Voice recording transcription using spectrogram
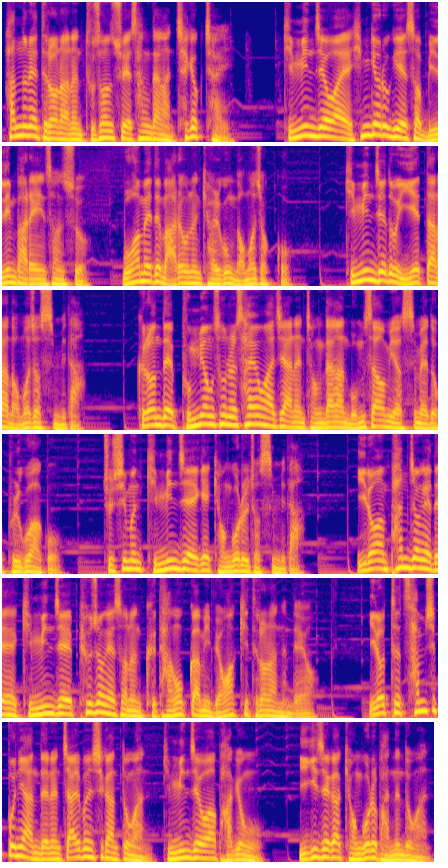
한눈에 드러나는 두 선수의 상당한 체격 차이. 김민재와의 힘겨루기에서 밀린 바레인 선수 모하메드 마르우는 결국 넘어졌고 김민재도 이에 따라 넘어졌습니다. 그런데 분명 손을 사용하지 않은 정당한 몸싸움이었음에도 불구하고 주심은 김민재에게 경고를 줬습니다. 이러한 판정에 대해 김민재의 표정에서는 그 당혹감이 명확히 드러났는데요. 이렇듯 30분이 안 되는 짧은 시간 동안 김민재와 박용우, 이기재가 경고를 받는 동안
